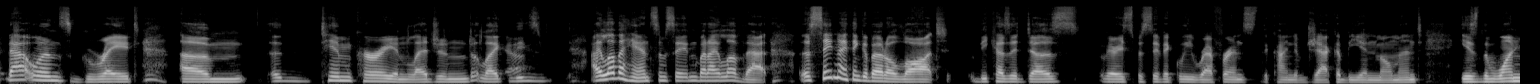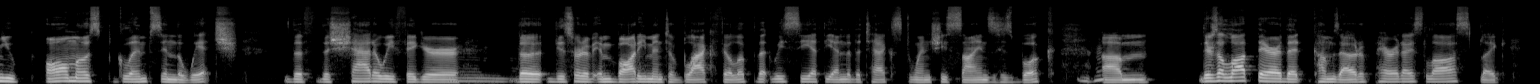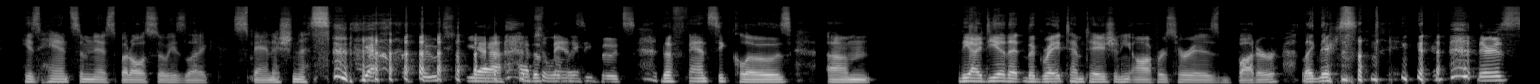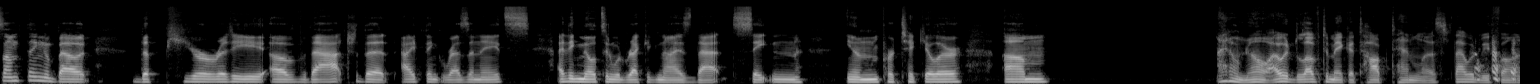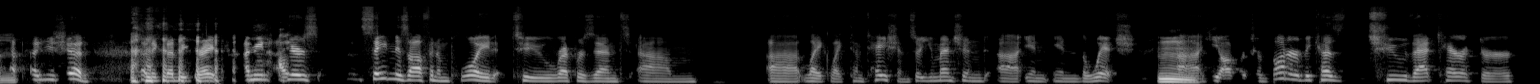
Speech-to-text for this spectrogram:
that one's great. Um, uh, Tim Curry in Legend, like yeah. these I love a handsome Satan, but I love that. The Satan I think about a lot because it does very specifically reference the kind of Jacobean moment is the one you almost glimpse in The Witch. The the shadowy figure, mm. the the sort of embodiment of Black Philip that we see at the end of the text when she signs his book. Mm-hmm. Um, there's a lot there that comes out of Paradise Lost, like his handsomeness, but also his like Spanishness. yeah, boots. Yeah, absolutely. the fancy boots, the fancy clothes. Um, the idea that the great temptation he offers her is butter like there's something there is something about the purity of that that i think resonates. I think milton would recognize that satan in particular. Um i don't know i would love to make a top 10 list that would be fun. You should. I think that'd be great. I mean there's satan is often employed to represent um uh, like like temptation. So you mentioned uh, in in The Witch, mm. uh, he offers her butter because to that character,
